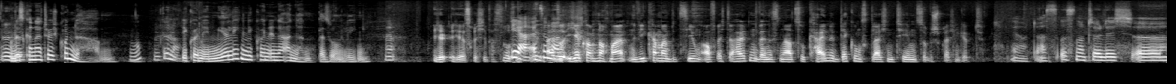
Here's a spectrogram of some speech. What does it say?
Mhm. Und das kann natürlich Gründe haben. Ne? Genau. Die können in mir liegen, die können in der anderen Person liegen. Ja. Hier, hier, ist richtig was los. Ja, erzähl also hier kommt noch mal, wie kann man Beziehungen aufrechterhalten, wenn es nahezu keine deckungsgleichen Themen zu besprechen gibt? Ja, das ist natürlich. Äh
